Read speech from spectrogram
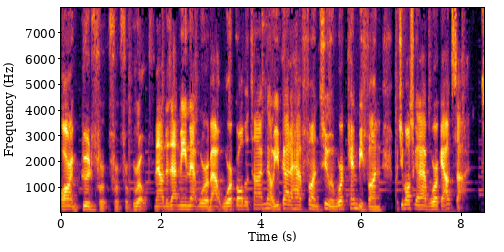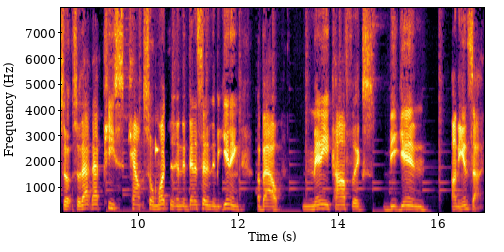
aren't good for, for, for growth. Now, does that mean that we're about work all the time? No, you've got to have fun too. And work can be fun, but you've also got to have work outside. So, so that, that piece counts so much. And then Dennis said in the beginning about many conflicts begin on the inside.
